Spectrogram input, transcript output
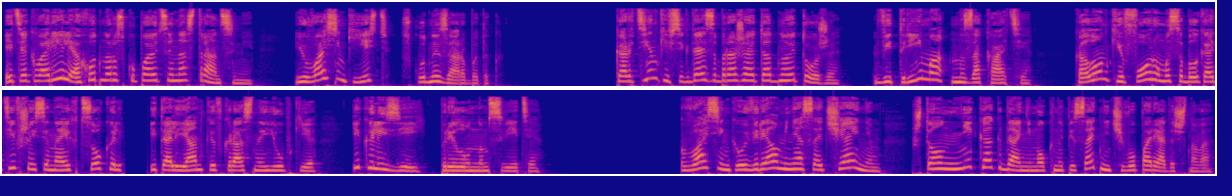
Эти акварели охотно раскупаются иностранцами, и у Васеньки есть скудный заработок. Картинки всегда изображают одно и то же. Витрима на закате. Колонки форума с облокотившейся на их цоколь итальянкой в красной юбке и колизей при лунном свете. Васенька уверял меня с отчаянием, что он никогда не мог написать ничего порядочного.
